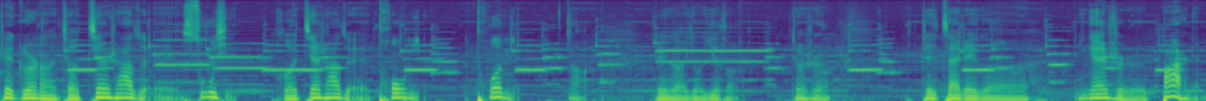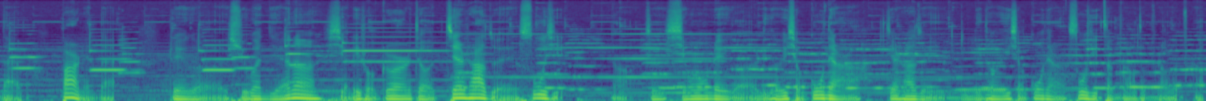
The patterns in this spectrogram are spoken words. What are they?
这歌呢叫《尖沙咀苏西》和《尖沙咀托米托米》啊，这个有意思了，就是这在这个应该是八十年代吧，八十年代。这个许冠杰呢写了一首歌叫《尖沙咀苏西》，啊，就形容这个里头一小姑娘啊，尖沙咀里头一小姑娘苏西怎么着怎么着怎么着。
